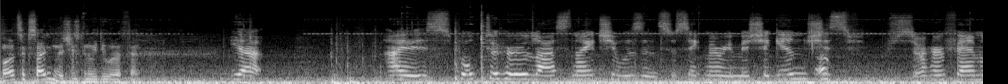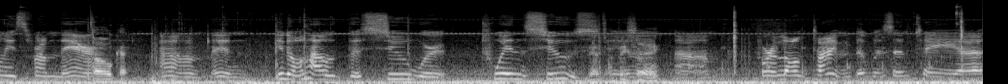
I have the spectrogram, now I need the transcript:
Well, that's exciting that she's going to be doing a thing. yeah. I spoke to her last night. She was in Sault Ste. Marie, Michigan. She's so her family's from there. Oh, okay. um, and you know how the Soo were twin Soo. That's what they know, say. Um, for a long time, there wasn't a uh,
